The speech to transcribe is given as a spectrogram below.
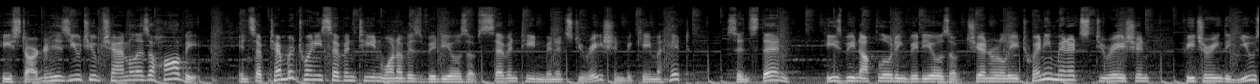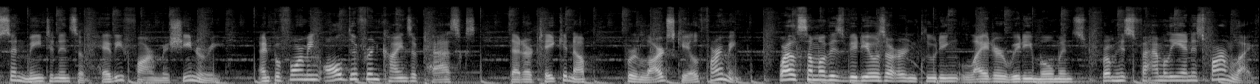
he started his YouTube channel as a hobby. In September 2017, one of his videos of 17 minutes duration became a hit. Since then, he's been uploading videos of generally 20 minutes duration featuring the use and maintenance of heavy farm machinery and performing all different kinds of tasks that are taken up for large-scale farming. While some of his videos are including lighter witty moments from his family and his farm life.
